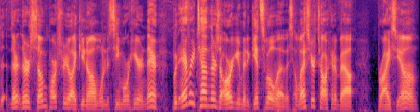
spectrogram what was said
th- there there's some parts where you're like, you know, I wanted to see more here and there, but every time there's an argument against Will Levis, unless you're talking about Bryce Young,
